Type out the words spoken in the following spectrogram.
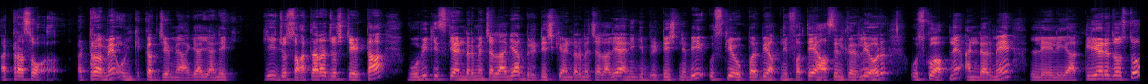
अठारह में उनके कब्जे में आ गया। यानी कि जो सातारा जो स्टेट था, वो भी किसके अंडर में चला गया? ब्रिटिश के अंडर में चला गया, यानी कि ब्रिटिश ने भी उसके ऊपर भी अपनी फतेह हासिल कर ली और उसको अपने अंडर में ले लिया। क्लियर है दोस्तों?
